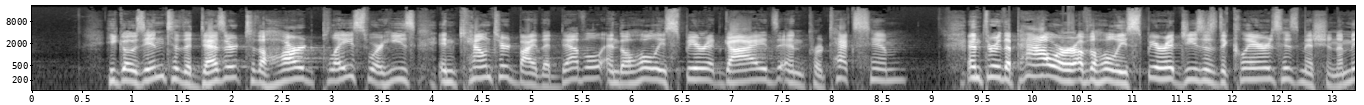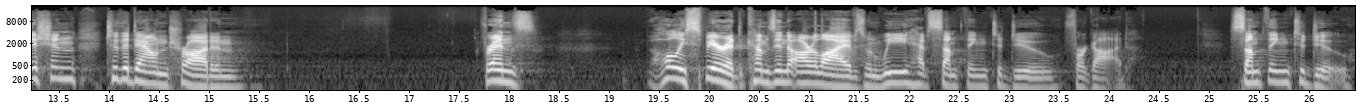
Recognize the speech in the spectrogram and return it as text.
He goes into the desert to the hard place where he's encountered by the devil, and the Holy Spirit guides and protects him. And through the power of the Holy Spirit, Jesus declares his mission a mission to the downtrodden. Friends, the Holy Spirit comes into our lives when we have something to do for God. Something to do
